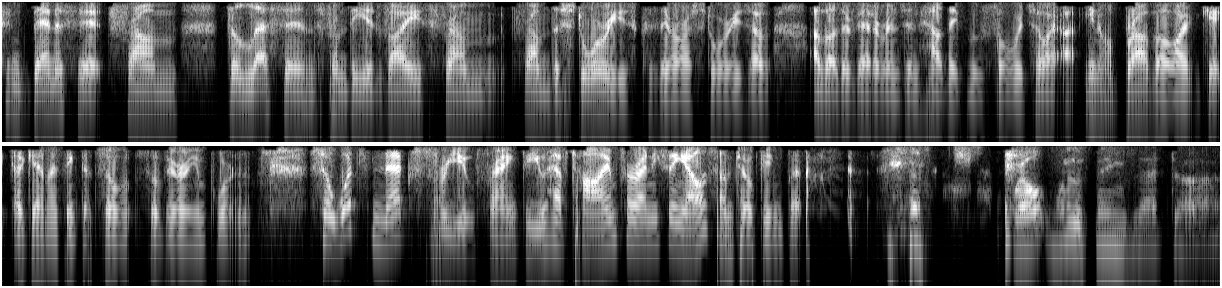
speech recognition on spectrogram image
can benefit from the lessons, from the advice, from from the stories, because there are stories of of other veterans and how they've moved forward. So I, you know, bravo! I get, again, I think that's so so very important. So what's next for you, Frank? Do you have time for anything else? I'm joking, but well, one of the things that uh,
